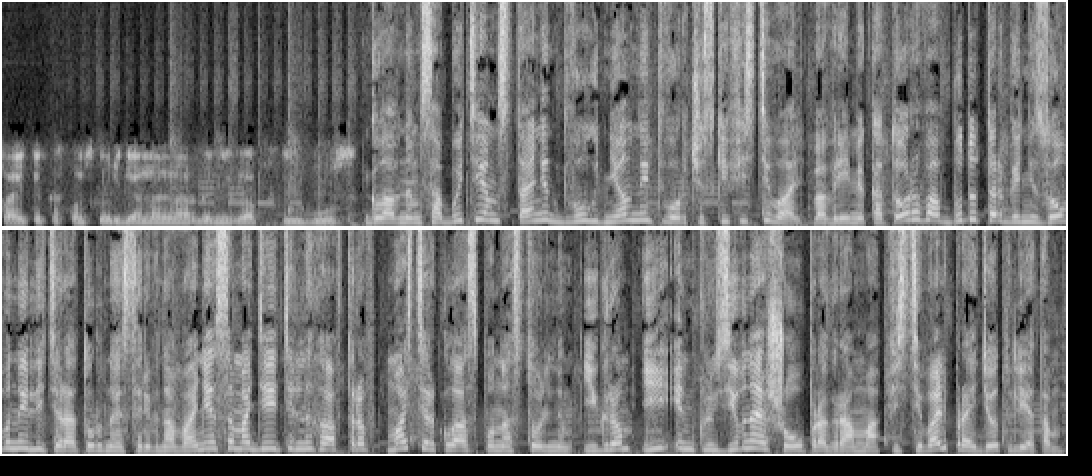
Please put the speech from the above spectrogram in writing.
сайте Костромской региональной организации ВУЗ. Главным событием станет двухдневный творческий фестиваль, во время которого будут организованы литературные соревнования самодеятельных авторов, мастер-класс по настольным играм и инклюзивная шоу-программа. Фестиваль пройдет летом.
